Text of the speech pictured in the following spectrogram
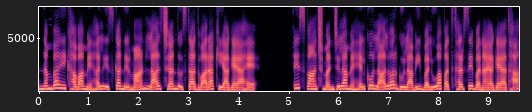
नंबर एक हवा महल इसका निर्माण लाल चंद उस्ता द्वारा किया गया है। इस पाँच मंजिला महल को लाल और गुलाबी बलुआ पत्थर से बनाया गया था।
